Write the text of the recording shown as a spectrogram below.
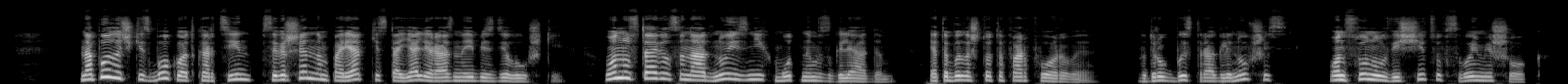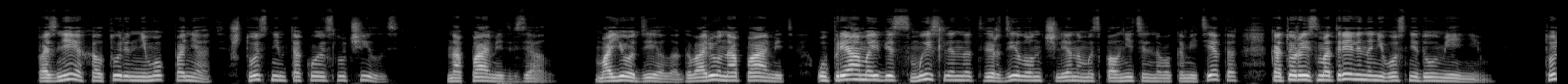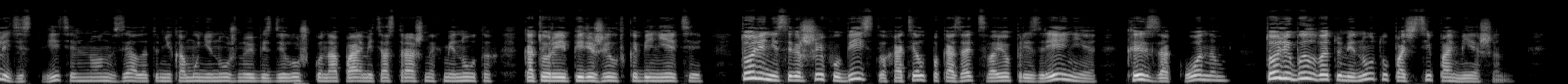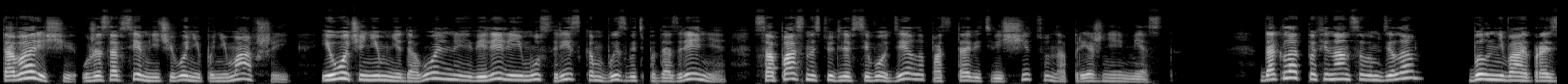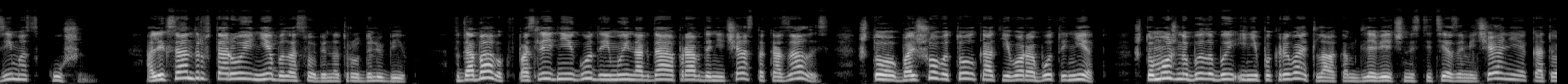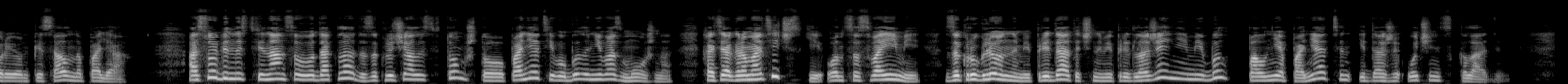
На полочке сбоку от картин в совершенном порядке стояли разные безделушки. Он уставился на одну из них мутным взглядом. Это было что-то фарфоровое. Вдруг, быстро оглянувшись, он сунул вещицу в свой мешок. Позднее Халтурин не мог понять, что с ним такое случилось. На память взял. «Мое дело, говорю на память», — упрямо и бессмысленно твердил он членам исполнительного комитета, которые смотрели на него с недоумением. То ли действительно он взял эту никому не нужную безделушку на память о страшных минутах, которые пережил в кабинете, то ли, не совершив убийство, хотел показать свое презрение к их законам, то ли был в эту минуту почти помешан. Товарищи, уже совсем ничего не понимавшие и очень им недовольные, велели ему с риском вызвать подозрение, с опасностью для всего дела поставить вещицу на прежнее место. Доклад по финансовым делам был невообразимо скушен. Александр II не был особенно трудолюбив. Вдобавок, в последние годы ему иногда, правда, нечасто казалось, что большого толка от его работы нет, что можно было бы и не покрывать лаком для вечности те замечания, которые он писал на полях. Особенность финансового доклада заключалась в том, что понять его было невозможно, хотя грамматически он со своими закругленными придаточными предложениями был вполне понятен и даже очень складен.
